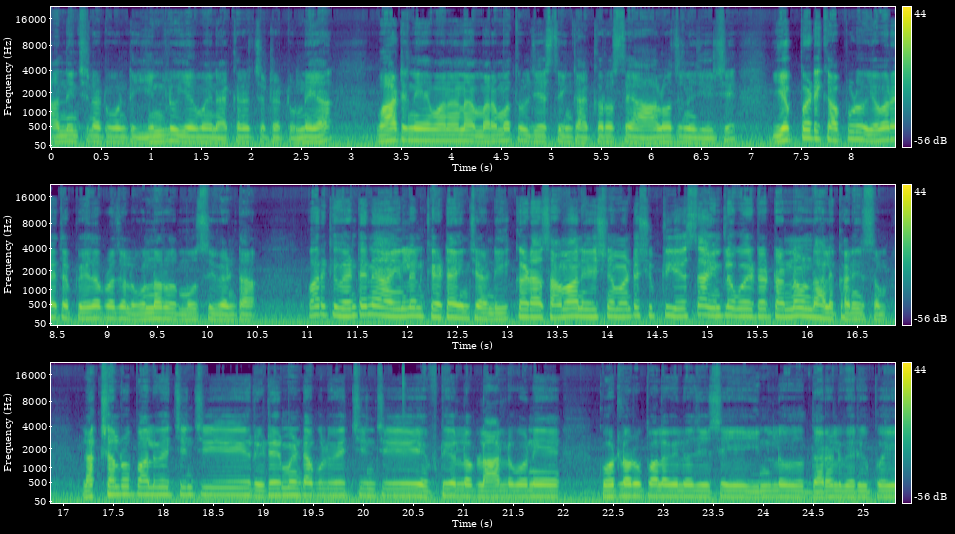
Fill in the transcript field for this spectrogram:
అందించినటువంటి ఇండ్లు ఏమైనా ఎక్కరించేటట్టు ఉన్నాయా? వాటిని ఏమైనా మరమ్మతులు చేస్తే ఇంకా ఎక్కరొస్తే ఆ ఆలోచన చేసి ఎప్పటికప్పుడు ఎవరైతే పేద ప్రజలు ఉన్నారో మూసి వెంట వారికి వెంటనే ఆ ఇండ్లను కేటాయించండి. ఇక్కడ సామాన్ వేసినామంటే షిఫ్ట్ చేస్తే ఆ ఇంట్లో పోయేటట్టు అన్నా ఉండాలి కనీసం. లక్షల రూపాయలు వెచ్చించి రిటైర్మెంట్ డబ్బులు వెచ్చించి ఎఫ్టీఎల్లో ప్లాట్లు కొని కోట్ల రూపాయల విలువ చేసి ఇండ్లు ధరలు పెరిగిపోయి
